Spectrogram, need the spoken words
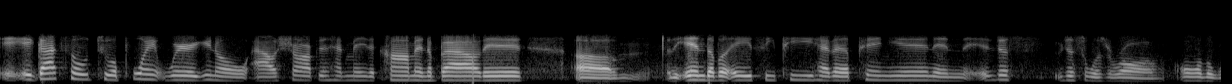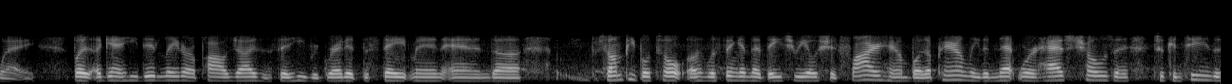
it, got so to a point where you know Al Sharpton had made a comment about it. Um, the NAACP had an opinion, and it just just was wrong all the way. But again, he did later apologize and said he regretted the statement, and uh, some people told uh, was thinking that the HBO should fire him, but apparently the network has chosen to continue the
